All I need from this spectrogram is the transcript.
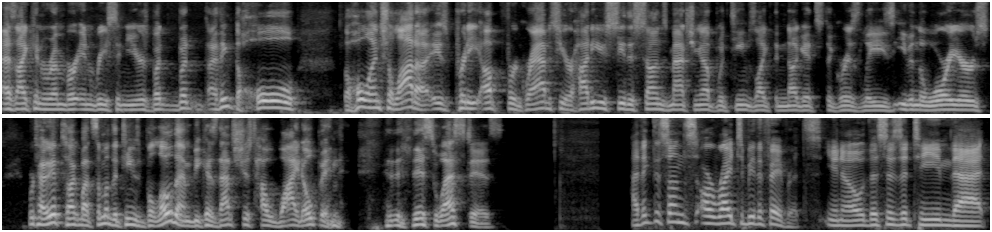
as I can remember in recent years. But but I think the whole the whole enchilada is pretty up for grabs here. How do you see the Suns matching up with teams like the Nuggets, the Grizzlies, even the Warriors? We're talking, we have to talk about some of the teams below them because that's just how wide open this West is. I think the Suns are right to be the favorites. You know, this is a team that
